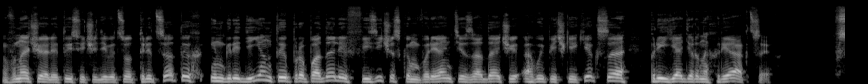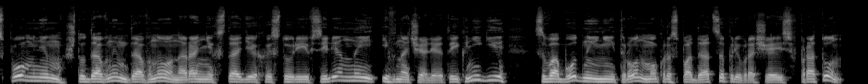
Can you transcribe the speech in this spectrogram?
В начале 1930-х ингредиенты пропадали в физическом варианте задачи о выпечке кекса при ядерных реакциях. Вспомним, что давным-давно на ранних стадиях истории Вселенной и в начале этой книги свободный нейтрон мог распадаться, превращаясь в протон.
